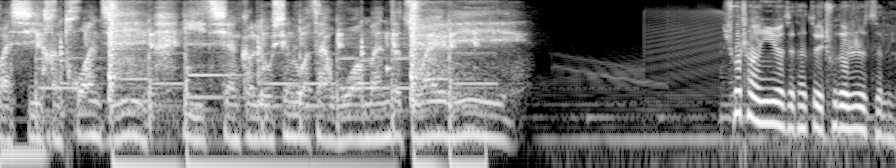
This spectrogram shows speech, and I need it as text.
喘息很湍急，一千颗流星落在我们的嘴里。说唱音乐在他最初的日子里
